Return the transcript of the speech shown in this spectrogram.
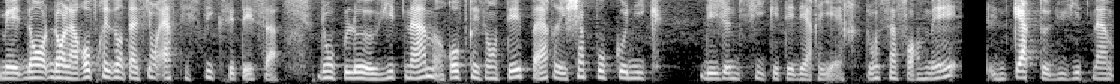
Mais dans, dans la représentation artistique, c'était ça. Donc le Vietnam représenté par les chapeaux coniques des jeunes filles qui étaient derrière. Donc ça formait une carte du Vietnam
